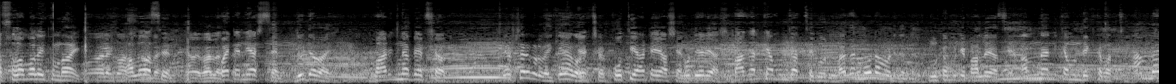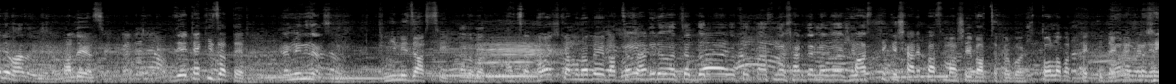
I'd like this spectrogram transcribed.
আসসালামু আলাইকুম। ভাই। ভালো আছেন? ভাই। হ্যাঁ। কয়টা নিয়ে আসছেন? দুইটা ভাই। বাড়ির না ব্যবসার? ব্যবসার করো ভাই কেনা করো? ব্যবসার প্রতি হাটে আসেন। প্রতি হাটে আসি। বাজার কেমন যাচ্ছে গরু? বাজার মোটামুটি দাদা। মোটামুটি ভালোই আছে। আমদানি কেমন দেখতে পাচ্ছেন? আমদানি ভালোই ভালোই আছে। যে এটা কি জাতের? এটা মিনি যাচ্ছে মিনি জার্সি। ভালো বাচ্চা আচ্ছা বয়স কেমন হবে বাচ্চাটা দুটো দশ বছর পাঁচ মাস সাড়ে চার মাস বয়স পাঁচ থেকে সাড়ে পাঁচ মাস এই বাচ্চাটার বয়স। তলাবারটা একটু দেখা যাচ্ছে।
